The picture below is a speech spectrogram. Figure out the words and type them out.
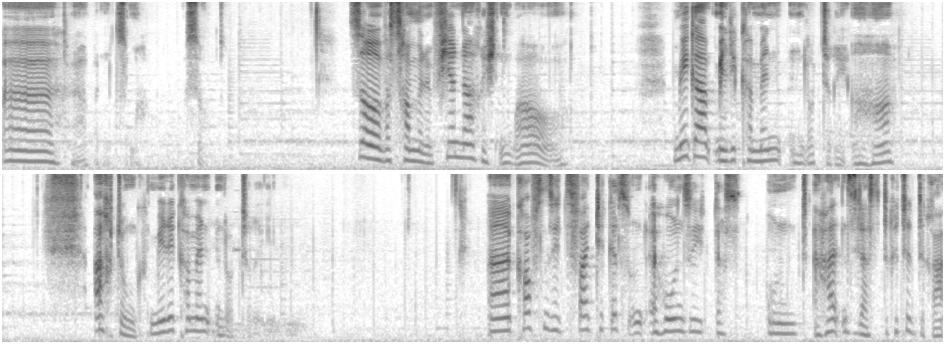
Äh, ja, benutzen wir. So. So, was haben wir denn? Vier Nachrichten. Wow. Mega-Medikamentenlotterie. Aha. Achtung, Medikamentenlotterie. Äh, kaufen Sie zwei Tickets und erholen Sie das und erhalten Sie das dritte Dra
